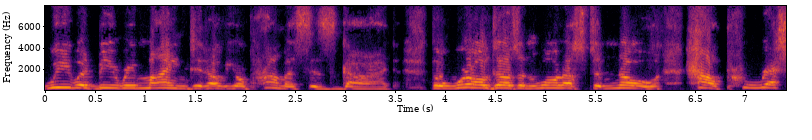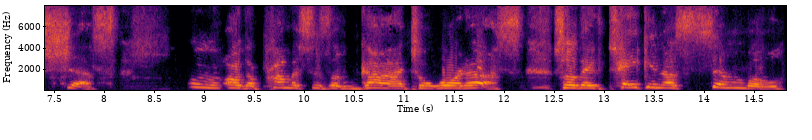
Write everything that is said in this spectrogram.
we would be reminded of your promises, God. The world doesn't want us to know how precious mm, are the promises of God toward us. So they've taken a symbol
